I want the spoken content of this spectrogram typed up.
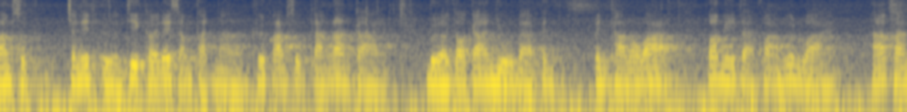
วามสุขชนิดอื่นที่เคยได้สัมผัสมา คือความสุขทางร่างกาย เบื่อต่อการอยู่แบบเป็นเป็นคารวะเพราะมีแต่ความวุ่นวาย หาความ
